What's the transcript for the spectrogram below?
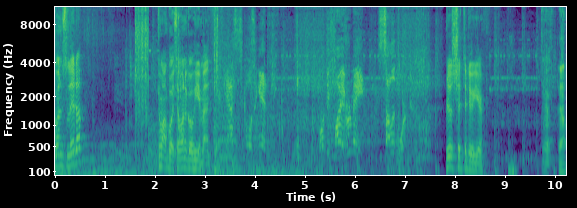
One's lit up. Come on, boys. I want to go here, man. Gas is closing in. 25 remain. Solid work. Real shit to do here. Yeah. Yeah.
